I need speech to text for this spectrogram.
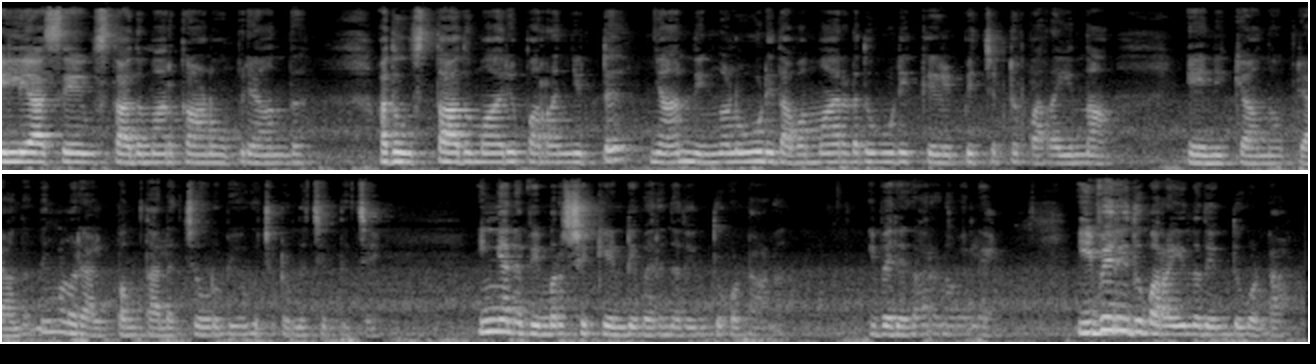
ഇല്യാസെ ഉസ്താദുമാർക്കാണോ ഭ്രാന്ത്? അത് ഉസ്താദുമാർ പറഞ്ഞിട്ട് ഞാൻ നിങ്ങളോട് ഇത് അവന്മാരുടേത് കൂടി കേൾപ്പിച്ചിട്ട് പറയുന്ന എനിക്കാണോ ഭ്രാന്ത്? നിങ്ങളൊരല്പം തലച്ചോറ് ഉപയോഗിച്ചിട്ടൊന്ന് ചിന്തിച്ചേ. ഇങ്ങനെ വിമർശിക്കേണ്ടി വരുന്നത് എന്തുകൊണ്ടാണ്? ഇവർ കാരണമല്ലേ? ഇവരിത് പറയുന്നത് എന്തുകൊണ്ടാണ്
